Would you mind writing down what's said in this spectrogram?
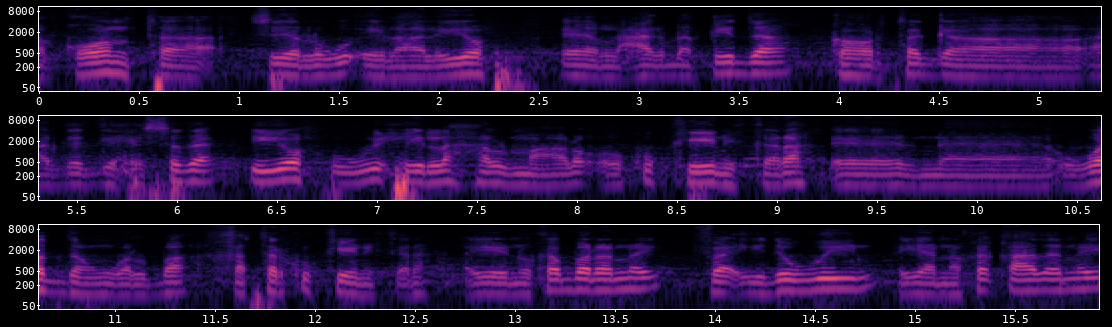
aqoonta sida lagu ilaaliyo lacag dhaqidda ka hortaga argagixisada iyo wixii la halmaalo oo ku keeni kara waddan walba khatar ku keeni kara. Ayaynu ka barannay faa'iido weyn ayaanu ka qaadanay.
